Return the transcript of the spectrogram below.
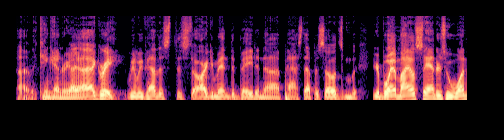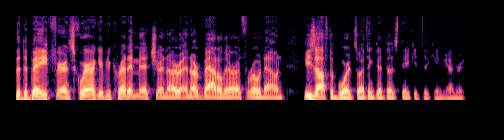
Uh, King Henry, I, I agree. We, we've had this this argument and debate in uh, past episodes. Your boy Miles Sanders, who won the debate, fair and square. I give you credit, Mitch, and our and our battle there, our throwdown. He's off the board, so I think that does take it to King Henry.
